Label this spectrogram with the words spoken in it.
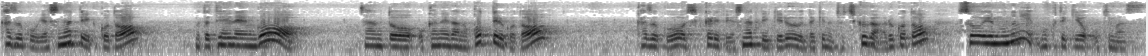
家族を養っていくこと。また定年後ちゃんとお金が残ってること。家族をしっかりと養っていけるだけの貯蓄があること。そういうものに目的を置きます。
